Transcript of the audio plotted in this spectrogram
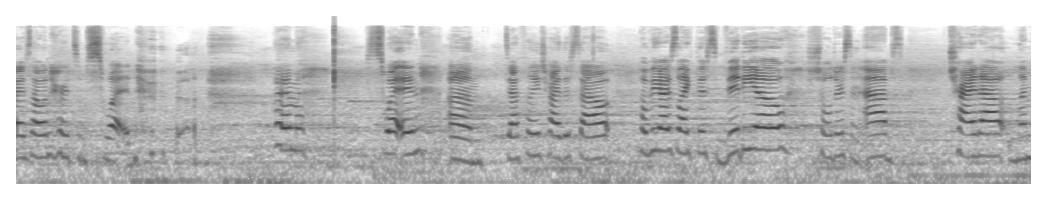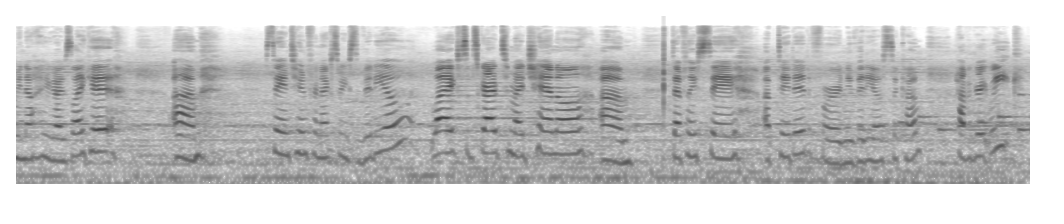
Guys, that one hurts. I'm sweating. I'm sweating. Um, definitely try this out. Hope you guys like this video, shoulders and abs. Try it out. Let me know how you guys like it. Um, stay tuned for next week's video. Like, subscribe to my channel. Um, definitely stay updated for new videos to come. Have a great week.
